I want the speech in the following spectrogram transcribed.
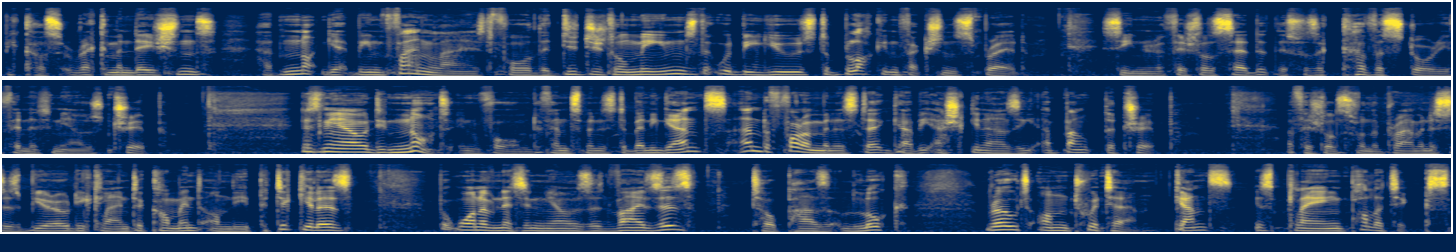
because recommendations had not yet been finalised for the digital means that would be used to block infection spread. Senior officials said that this was a cover story for Netanyahu's trip. Netanyahu did not inform Defence Minister Benny Gantz and Foreign Minister Gabi Ashkenazi about the trip. Officials from the Prime Minister's Bureau declined to comment on the particulars, but one of Netanyahu's advisers, Topaz Luk, wrote on Twitter Gantz is playing politics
